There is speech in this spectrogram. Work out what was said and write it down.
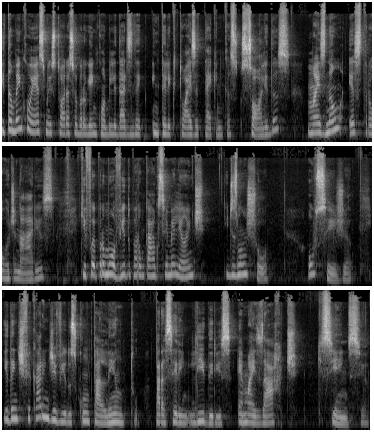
E também conhece uma história sobre alguém com habilidades intelectuais e técnicas sólidas, mas não extraordinárias, que foi promovido para um cargo semelhante e deslanchou. Ou seja, identificar indivíduos com talento para serem líderes é mais arte que ciência.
